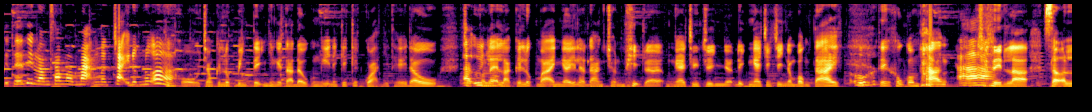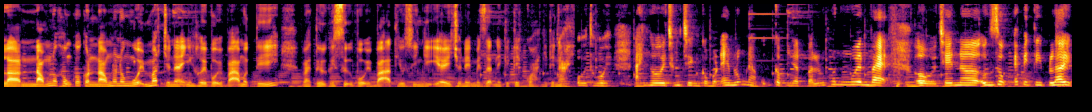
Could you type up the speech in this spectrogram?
thì thế thì làm sao mà mạng mà chạy được nữa à? Khổ trong cái lúc bình tĩnh thì người ta đâu có nghĩ đến cái kết quả như thế đâu. À, Chắc ừ có lẽ nhờ. là cái lúc mà anh ấy là đang chuẩn bị là nghe chương trình định nghe chương trình nóng bỏng tai, thế không có mạng. À. Cho nên là sợ là nóng nó không có còn nóng nó nó nguội mất cho nên anh hơi vội vã một tí. Và từ cái sự vội vã thiếu suy nghĩ ấy cho nên mới dẫn đến cái kết quả như thế này. Ôi thôi, anh ơi, chương trình của bọn em lúc nào cũng cập nhật và luôn nguyên vẹn ở trên ờ, ứng dụng FPT Play.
